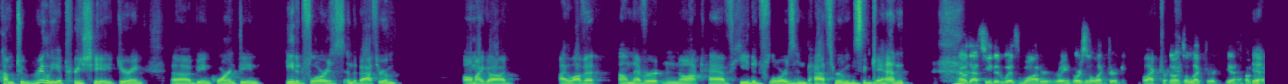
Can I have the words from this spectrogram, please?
come to really appreciate during uh, being quarantined: heated floors in the bathroom. Oh my god, I love it. I'll never not have heated floors in bathrooms again. Now that's heated with water, right? Or is it electric? Electric. No, it's electric. Yeah. Okay. Yeah,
